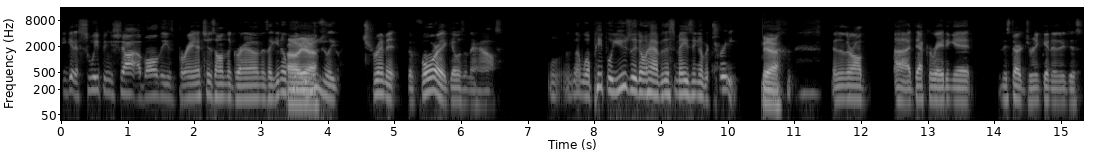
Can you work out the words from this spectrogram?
you get a sweeping shot of all these branches on the ground. It's like you know Oh, yeah. usually trim it before it goes in the house. Well, well, people usually don't have this amazing of a tree, Yeah. and then they're all uh, decorating it. And they start drinking, and they just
